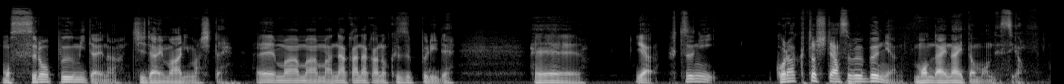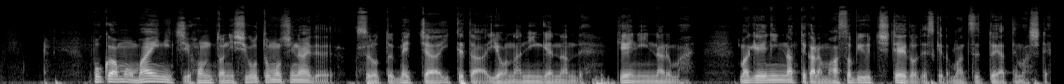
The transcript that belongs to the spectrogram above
もうスロープみたいな時代もありまして、えー、まあまあまあなかなかのくずっぷりで、えー、いや、普通に娯楽として遊ぶ分には問題ないと思うんですよ。僕はもう毎日本当に仕事もしないでスロットめっちゃ行ってたような人間なんで芸人になる前。まあ芸人になってからも遊び打ち程度ですけどまあずっとやってまして。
